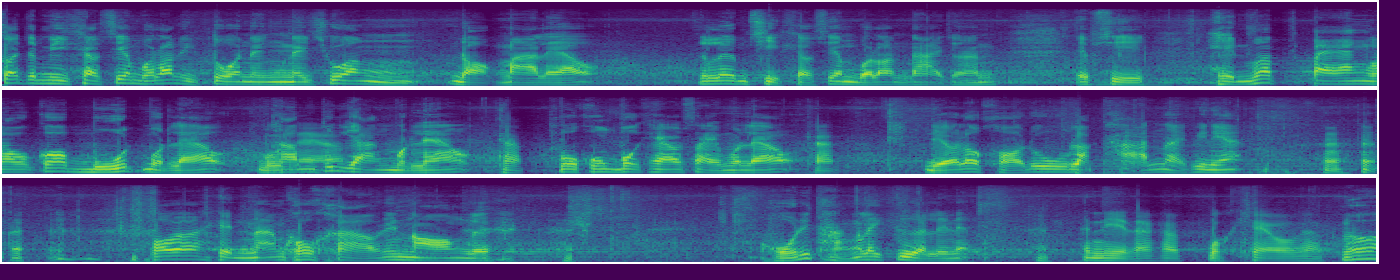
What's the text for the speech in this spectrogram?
ก็จะมีแคลเซียมโบรอนอีกตัวหนึ่งในช่วงดอกมาแล้ว ก็เริ่มฉีดแคลเซียมโบรอนได้ฉะนั้น FC เห็นว่าแปลงเราก็บูทหมดแล้วบูทแล้วทำทุกอย่างหมดแล้วครับ โปรคงโปรแคลใส่หมดแล้ว ครับ เดี๋ยวเราขอดูหลักฐานหน่อยพี่เนี้ย เพราะว่าเห็นน้ำขาวๆนี่นองเลยโหนี่ถังอะไรเกลือนเลยเนี่ยอันนี้แหล้วครับโปรแคลครับเหรอ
